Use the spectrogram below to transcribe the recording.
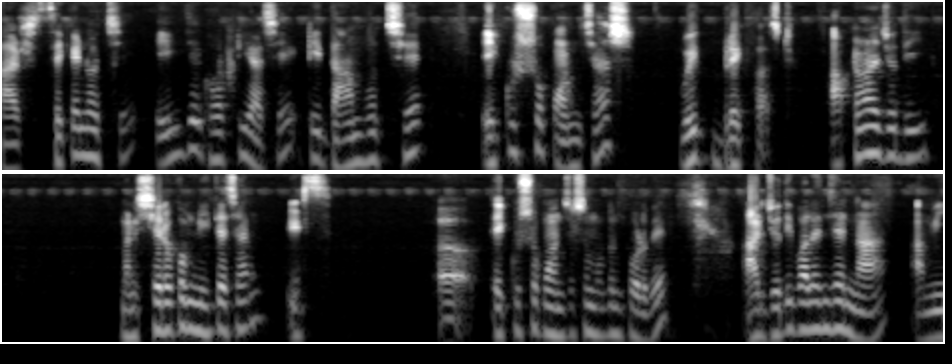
আর সেকেন্ড হচ্ছে, এই যে ঘরটি আছে, এটির দাম হচ্ছে একুশশো পঞ্চাশ উইথ ব্রেকফাস্ট আপনারা যদি মানে সেরকম নিতে চান ইটস একুশশো পঞ্চাশের মতন পড়বে। আর যদি বলেন যে না, আমি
